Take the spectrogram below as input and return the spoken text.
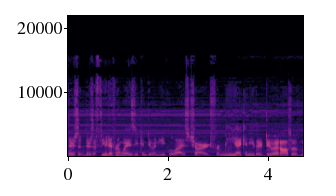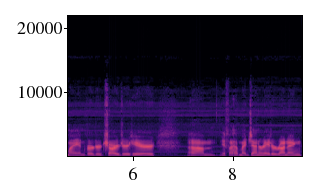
there's, there's a few different ways you can do an equalized charge. For me, I can either do it off of my inverter charger here, um, if I have my generator running,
